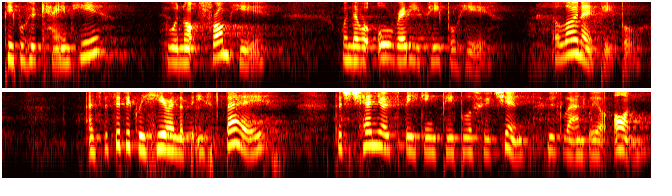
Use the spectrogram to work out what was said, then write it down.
People who came here, who were not from here, when there were already people here, Ohlone people. And specifically here in the East Bay, the Chochenyo speaking people of Huichin, whose land we are on.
